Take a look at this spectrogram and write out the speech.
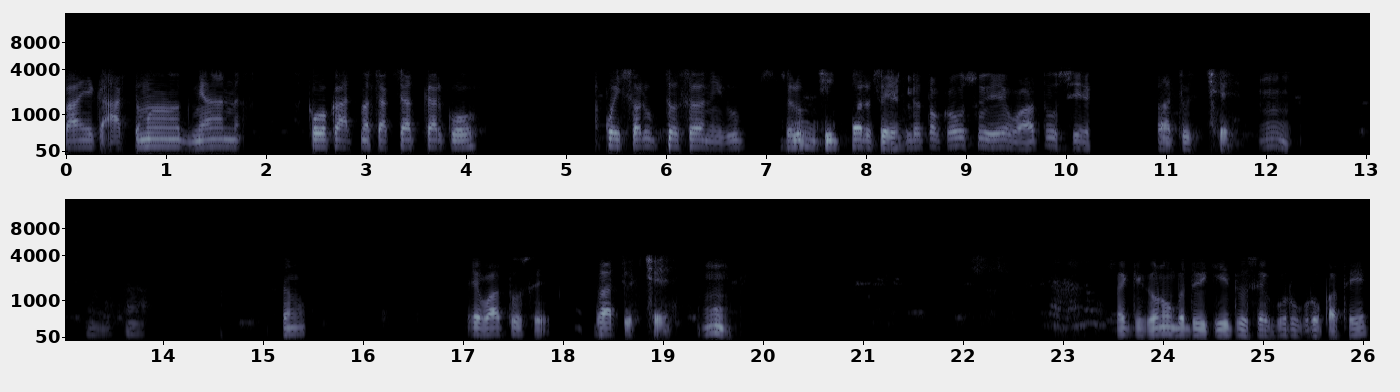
પણ એક આત્મ જ્ઞાન કહો કે આત્મ સાક્ષાત્કાર કો. કોઈ સ્વરૂપ તો છે નહીં રૂપ સ્વરૂપ હમ. પર છે. એટલે તો કઉ છું એ વાતો છે. વાતો જ છે. હમ. એ વાતો છે. વાતો જ છે. હમ. બાકી ઘણું બધું કીધું છે ગુરુ કૃપાથી.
